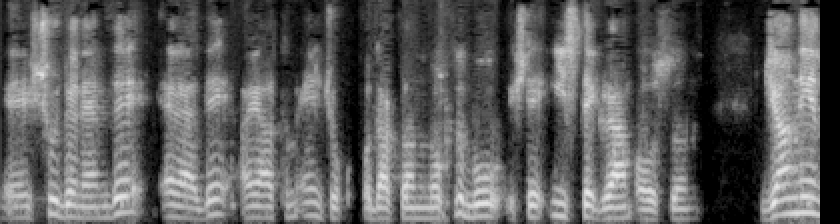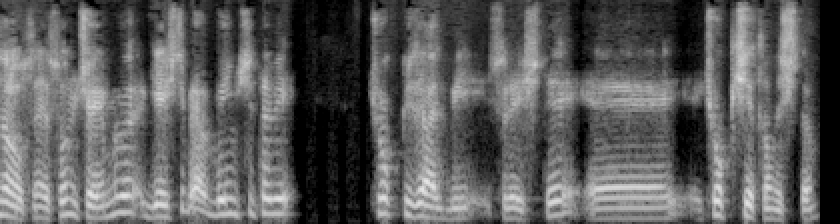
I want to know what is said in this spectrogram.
e, şu dönemde herhalde hayatım en çok odaklandığım nokta bu işte Instagram olsun, canlı yayınlar olsun. E, son üç ayımı geçti benim için tabii çok güzel bir süreçti. E, çok kişiye tanıştım.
